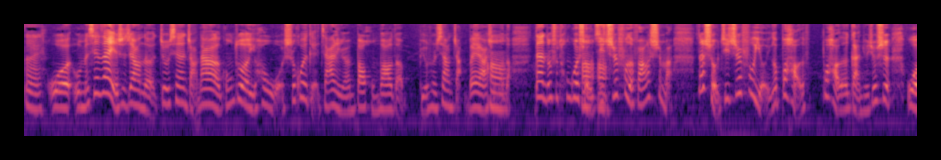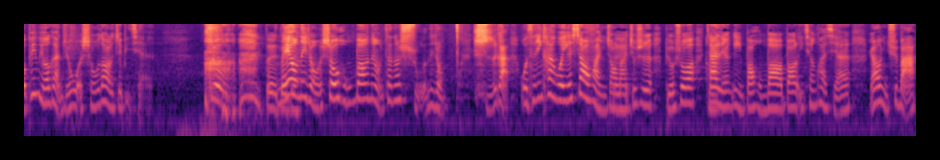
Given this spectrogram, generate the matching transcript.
对，我我们现在也是这样的，就现在长大了，工作了以后，我是会给家里人包红包的，比如说像长辈啊什么的，但都是通过手机支付的方式嘛。那手机支付有一个不好的不好的感觉，就是我并没有感觉我收到了这笔钱，就 没有那种收红包那种在那数的那种实感。我曾经看过一个笑话，你知道吗？就是比如说家里人给你包红包，包了一千块钱，然后你去把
